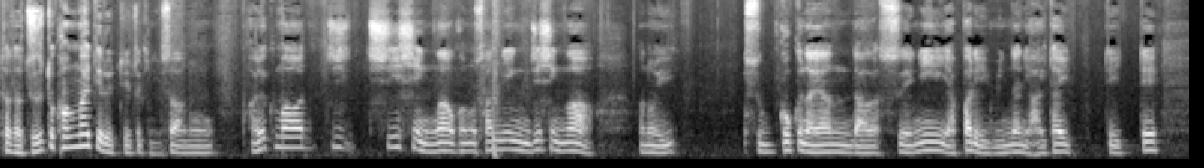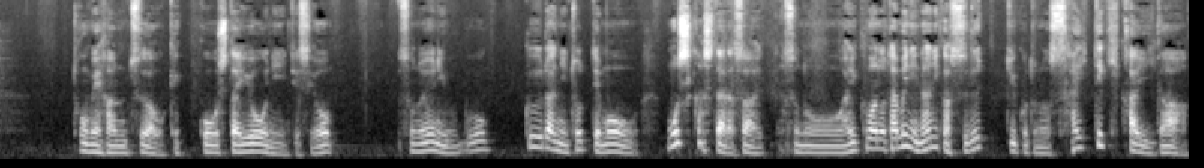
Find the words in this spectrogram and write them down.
ただずっと考えてるっていう時にさあのアイクマ自身がこの3人自身があのすっごく悩んだ末にやっぱりみんなに会いたいって言って透明版ツアーを決行したようにですよ。そのように僕らにとってももしかしたらさそのアイクマのために何かするっていうことの最適解が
